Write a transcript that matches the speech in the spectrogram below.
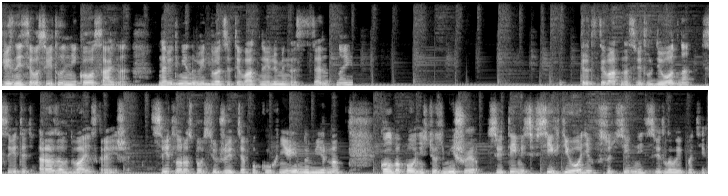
Різниця в освітленні колосальна. На відміну від 20 ватної люмінесцентної, 30 ватна світлодіодна світить раза в два яскравіше. Світло розповсюджується по кухні рівномірно. Колба повністю змішує світимість всіх діодів в суцільний світловий потік.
